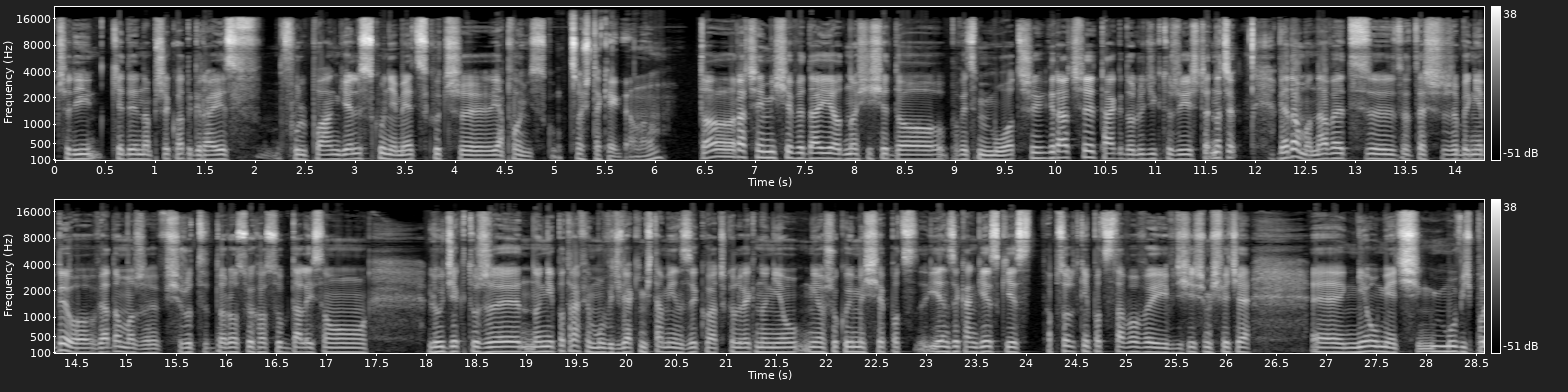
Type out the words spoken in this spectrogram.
Czyli kiedy na przykład gra jest full po angielsku, niemiecku czy japońsku. Coś takiego, no. To raczej mi się wydaje odnosi się do powiedzmy młodszych graczy, tak, do ludzi, którzy jeszcze, znaczy wiadomo, nawet y, to też żeby nie było, wiadomo, że wśród dorosłych osób dalej są ludzie, którzy no, nie potrafią mówić w jakimś tam języku, aczkolwiek no, nie, nie oszukujmy się, pod, język angielski jest absolutnie podstawowy i w dzisiejszym świecie e, nie umieć mówić po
